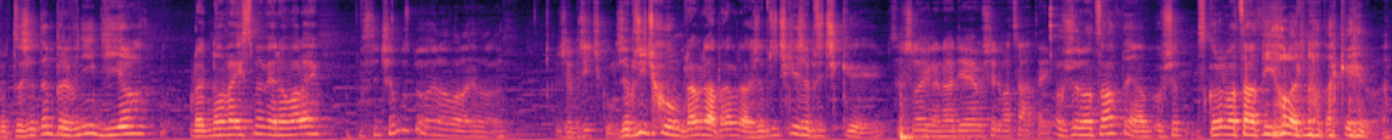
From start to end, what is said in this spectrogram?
protože ten první díl lednovej jsme věnovali, vlastně čemu jsme věnovali? vole? Žebříčkům. Žebříčkům, pravda, pravda, žebříčky, žebříčky. Se člověk nenaděje, už je 20. Už je 20. a už je skoro 20. ledna taky. vole.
